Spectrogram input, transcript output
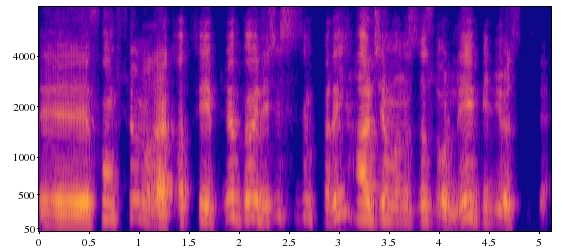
e, fonksiyon olarak atayabiliyor. Böylece sizin parayı harcamanızda zorlayabiliyor size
